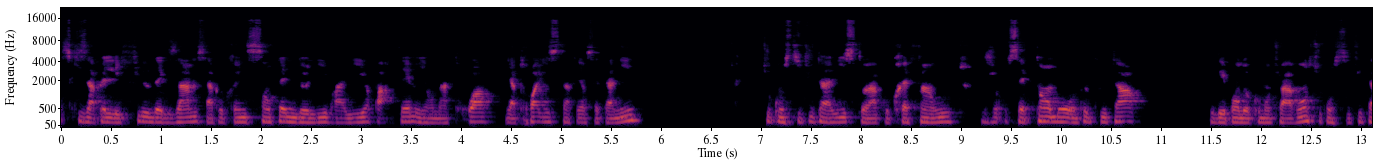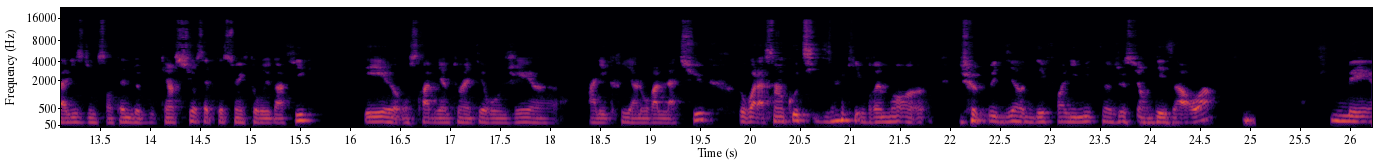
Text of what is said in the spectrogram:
ce qu'ils appellent les field exams. C'est à peu près une centaine de livres à lire par thème. il y en a trois. Il y a trois listes à faire cette année. Tu constitues ta liste à peu près fin août, septembre ou un peu plus tard. Tout dépend de comment tu avances. Tu constitues ta liste d'une centaine de bouquins sur cette question historiographique et euh, on sera bientôt interrogé euh, à l'écrit, à l'oral là-dessus. Donc voilà, c'est un quotidien qui est vraiment, je peux dire, des fois limite, je suis en désarroi. Mais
